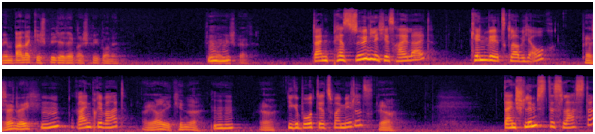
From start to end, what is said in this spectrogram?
Wenn Ballack gespielt hätte, hätte man das Spiel gewonnen. Der war gesperrt. Dein persönliches Highlight kennen wir jetzt, glaube ich, auch. Persönlich? Hm? Rein privat. Ah ja, die Kinder. Ja, Die Geburt der zwei Mädels. ja. Dein schlimmstes Laster?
